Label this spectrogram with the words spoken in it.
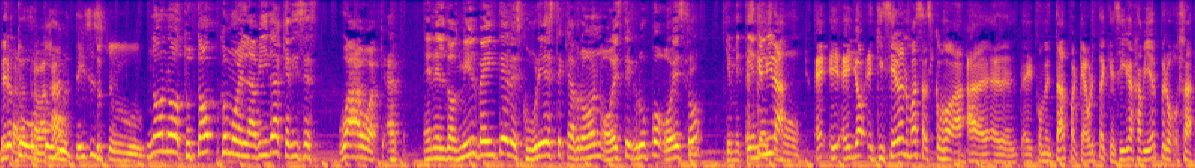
Pero para tú, trabajar, tú- te dices tú- tu. No, no, tu top como en la vida que dices, wow, en el 2020 descubrí este cabrón o este grupo o esto que me Es tiene que mira, como... eh, eh, eh, yo quisiera nomás así como a- a- comentar para que ahorita que siga Javier, pero o sea,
